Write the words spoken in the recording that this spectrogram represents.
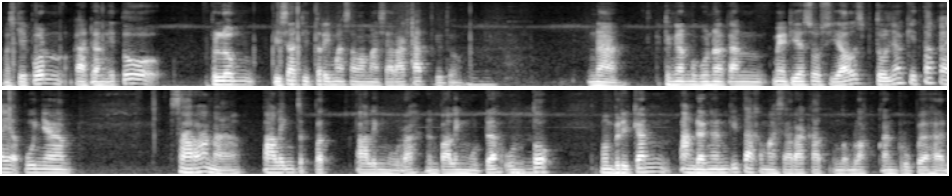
Meskipun kadang itu belum bisa diterima sama masyarakat gitu. Nah, dengan menggunakan media sosial sebetulnya kita kayak punya sarana paling cepat, paling murah dan paling mudah untuk memberikan pandangan kita ke masyarakat untuk melakukan perubahan.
